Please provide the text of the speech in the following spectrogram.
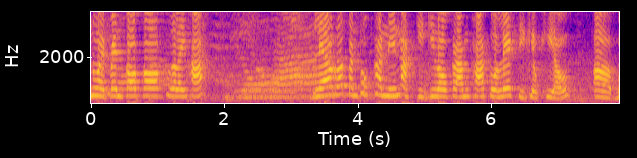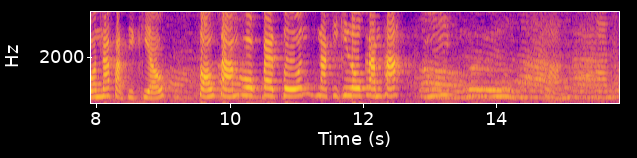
หน่วยเป็นกกคืออะไรคะ กิโลกรัมแล้วรถบรรทุกคันนี้หนักกี่กิโลกรัมคะ ตัวเลขสีเขียวๆเอ่อบนหน้าปัดสีเขียว2 3 6 8 0หนักกี่กิโลกรัมคะยี่หมื่นสามพันห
